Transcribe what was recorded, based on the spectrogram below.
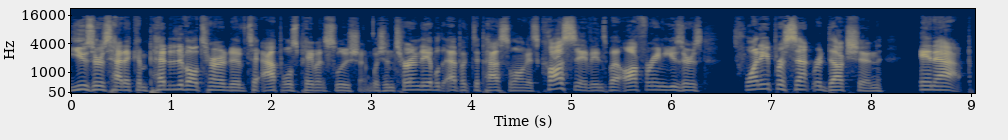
users had a competitive alternative to Apple's payment solution, which in turn enabled Epic to pass along its cost savings by offering users 20% reduction in app.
